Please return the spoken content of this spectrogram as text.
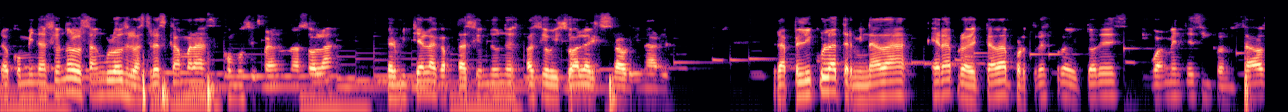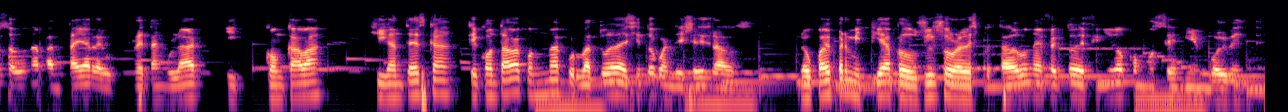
La combinación de los ángulos de las tres cámaras, como si fueran una sola, permitía la captación de un espacio visual extraordinario. La película terminada era proyectada por tres proyectores igualmente sincronizados a una pantalla rectangular y cóncava gigantesca que contaba con una curvatura de 146 grados, lo cual permitía producir sobre el espectador un efecto definido como semi-envolvente.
